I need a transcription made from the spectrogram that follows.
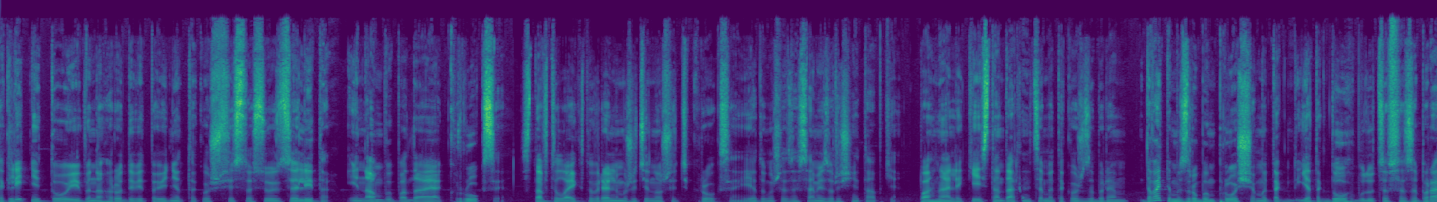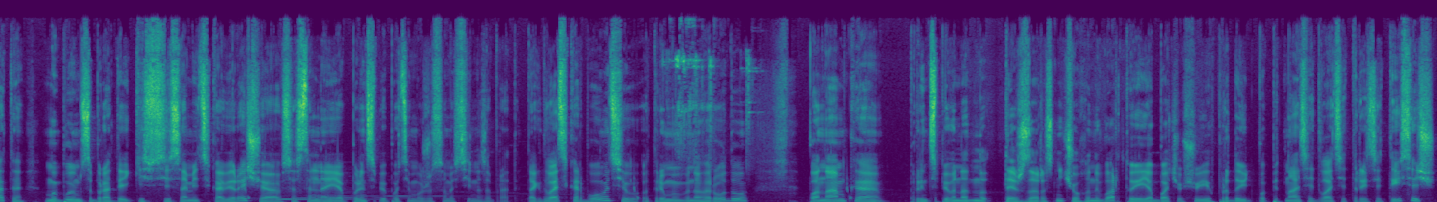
як літній, то і винагороди відповідно також всі стосуються літа. І нам випадає крокси. Ставте лайк, хто в реальному житті носить крокси. Я думаю, що це самі зручні тапки. Погнали, кейс стандартний, це ми також заберемо. Давайте ми зробимо проще. Ми так, я так довго буду це все забирати. Ми будемо забирати якісь всі самі цікаві речі, а все остальне я, в принципі, потім можу самостійно забрати. Так, 20 карбованців, отримуємо винагороду. Панамка. В принципі, вона теж зараз нічого не вартує. Я бачив, що їх продають по 15, 20, 30 тисяч.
